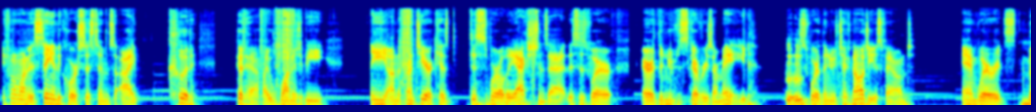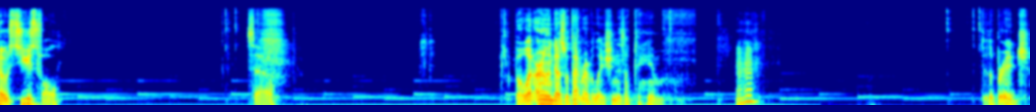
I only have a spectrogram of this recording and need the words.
if I wanted to stay in the core systems, I could, could have. I wanted to be eh, on the frontier because this is where all the action's at. This is where er, the new discoveries are made. Mhm. This is where the new technology is found, and where it's most useful. So, but what Arlen does with that revelation is up to him. hmm To the bridge,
